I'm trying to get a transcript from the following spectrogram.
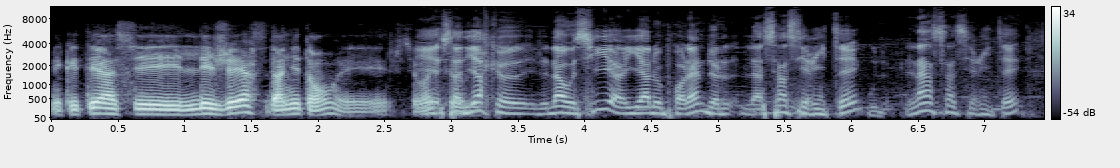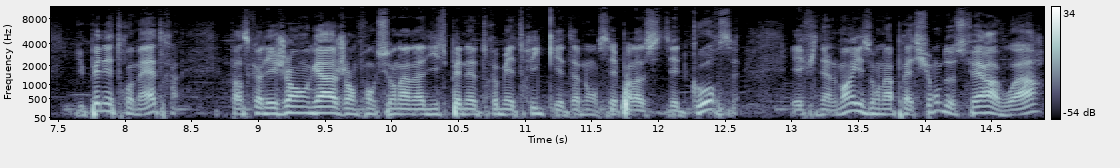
mais qui était assez légère ces derniers temps. Et que- C'est-à-dire que là aussi, euh, il y a le problème de la sincérité ou de l'insincérité du pénétromètre, parce que les gens engagent en fonction d'un indice pénétrométrique qui est annoncé par la société de course, et finalement, ils ont l'impression de se faire avoir,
